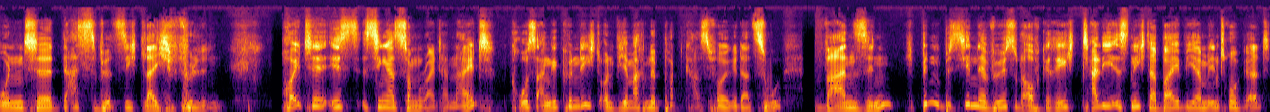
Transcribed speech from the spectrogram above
und äh, das wird sich gleich füllen. Heute ist Singer-Songwriter Night, groß angekündigt, und wir machen eine Podcast-Folge dazu. Wahnsinn. Ich bin ein bisschen nervös und aufgeregt. Tali ist nicht dabei, wie ihr im Intro hört,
